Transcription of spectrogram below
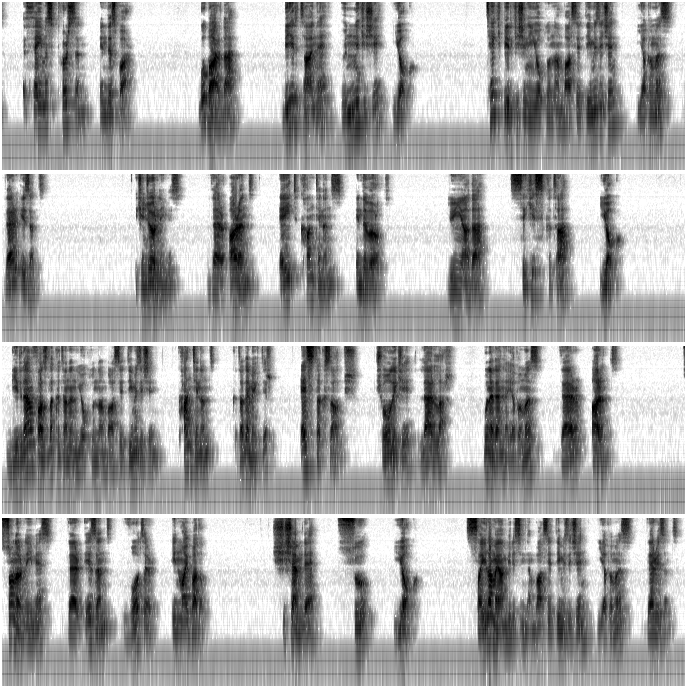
a famous person in this bar. Bu barda bir tane ünlü kişi yok. Tek bir kişinin yokluğundan bahsettiğimiz için yapımız there isn't. İkinci örneğimiz There aren't eight continents in the world. Dünyada sekiz kıta yok. Birden fazla kıtanın yokluğundan bahsettiğimiz için continent kıta demektir. S takısı almış. Çoğul eki lerlar. Bu nedenle yapımız there aren't. Son örneğimiz there isn't water in my bottle. Şişemde su yok. Sayılamayan bir isimden bahsettiğimiz için yapımız there isn't.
